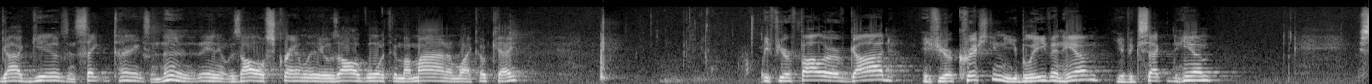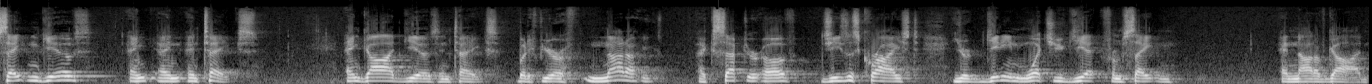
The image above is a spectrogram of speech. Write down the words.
God gives, and Satan takes, and then and it was all scrambling. It was all going through my mind. I'm like, okay. If you're a follower of God, if you're a Christian, you believe in Him, you've accepted Him, Satan gives and, and, and takes, and God gives and takes. But if you're not an acceptor of Jesus Christ, you're getting what you get from Satan and not of God.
